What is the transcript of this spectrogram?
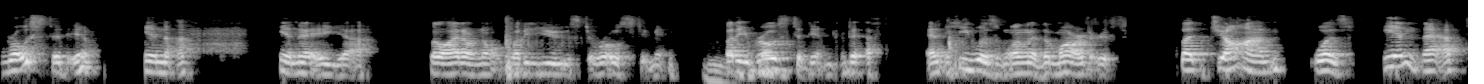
roasted him in a, in a, uh, well, I don't know what he used to roast him in, mm. but he roasted him to death. And he was one of the martyrs. But John was in that,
